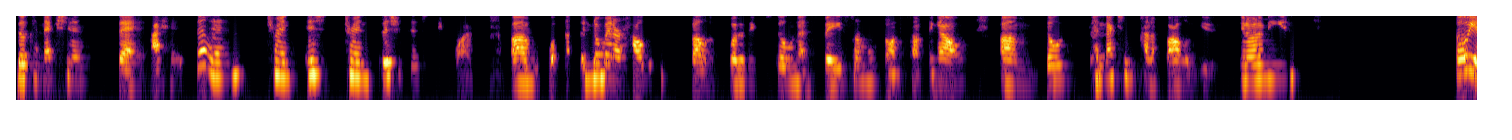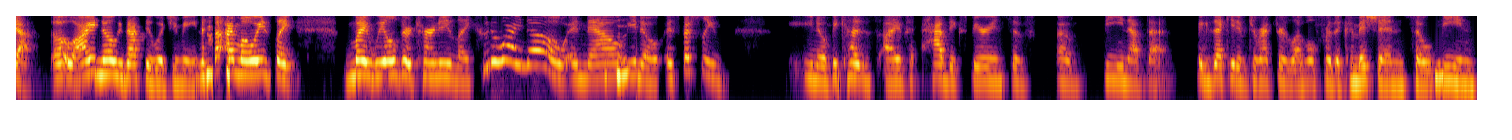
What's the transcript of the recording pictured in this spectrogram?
the connections that I had then trans- transitioned into new ones. Um, no matter how developed, whether they were still in that space or moved on to something else, um, those connections kind of follow you. You know what I mean? Oh yeah. Oh, I know exactly what you mean. I'm always like, my wheels are turning. Like, who do I know? And now, mm-hmm. you know, especially you know, because I've had the experience of of being at that executive director level for the commission, so mm-hmm. being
